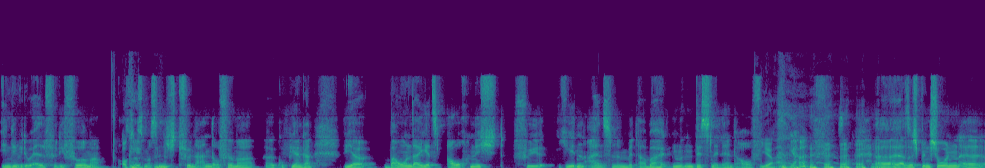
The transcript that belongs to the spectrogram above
individuell für die Firma, okay. dass man es mhm. nicht für eine andere Firma äh, kopieren kann. Wir bauen da jetzt auch nicht für jeden einzelnen Mitarbeiter ein Disneyland auf. Ja. ja? So. äh, also ich bin schon äh,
